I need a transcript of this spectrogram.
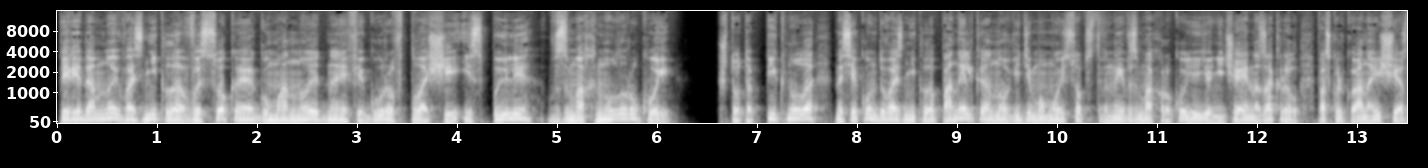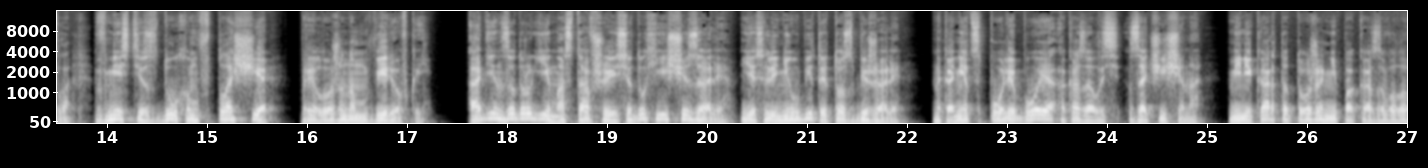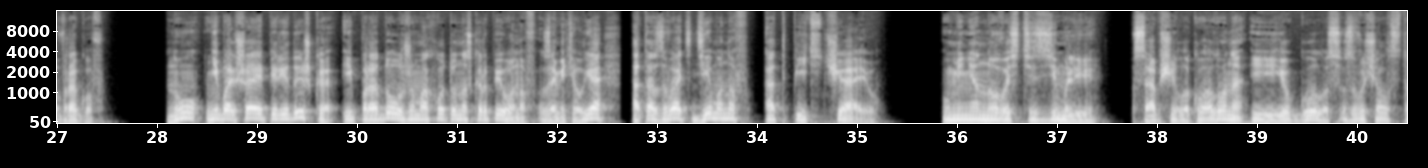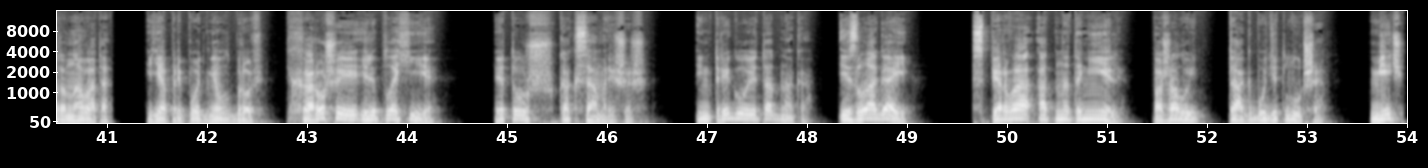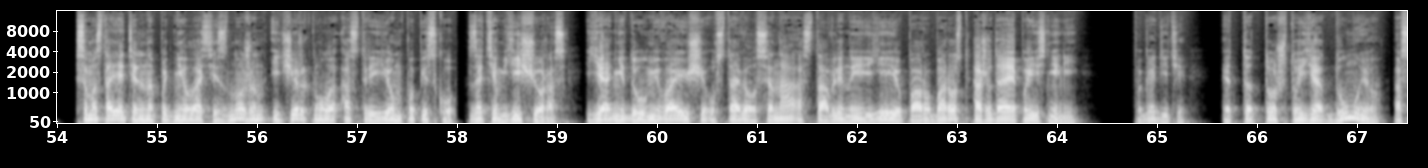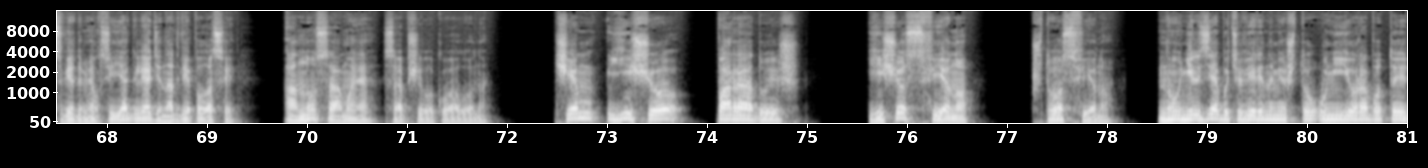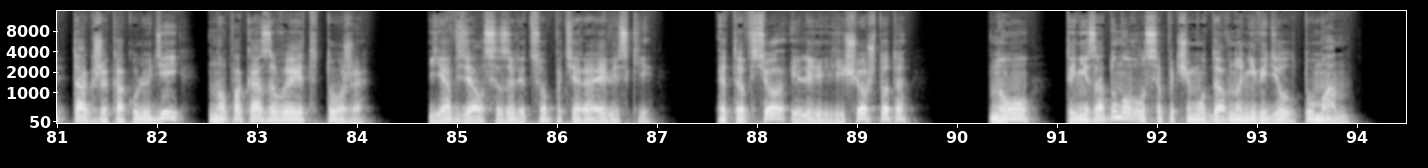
Передо мной возникла высокая гуманоидная фигура в плаще из пыли, взмахнула рукой. Что-то пикнуло, на секунду возникла панелька, но, видимо, мой собственный взмах рукой ее нечаянно закрыл, поскольку она исчезла, вместе с духом в плаще, приложенном веревкой. Один за другим оставшиеся духи исчезали, если не убиты, то сбежали. Наконец, поле боя оказалось зачищено. Миникарта тоже не показывала врагов. «Ну, небольшая передышка, и продолжим охоту на скорпионов», — заметил я, — «отозвать демонов, отпить чаю». «У меня новость с земли», — сообщила Куалона, и ее голос звучал странновато. Я приподнял бровь. «Хорошие или плохие?» «Это уж как сам решишь». «Интригует, однако». «Излагай». «Сперва от Натаниэль. Пожалуй, так будет лучше». Меч самостоятельно поднялась из ножен и чиркнула острием по песку, затем еще раз. Я недоумевающе уставился на оставленные ею пару борозд, ожидая пояснений. «Погодите, это то, что я думаю?» — осведомился я, глядя на две полосы. «Оно самое», — сообщила Куалона. «Чем еще порадуешь?» «Еще Сфено». «Что Сфено?» «Ну, нельзя быть уверенными, что у нее работает так же, как у людей», но показывает тоже. Я взялся за лицо, потирая виски. Это все или еще что-то? Ну, ты не задумывался, почему давно не видел туман?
